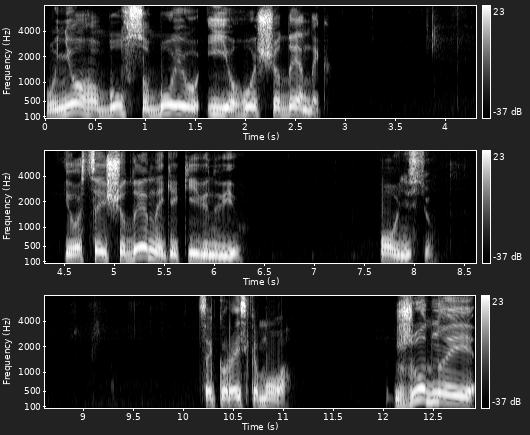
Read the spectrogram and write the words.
У нього був з собою і його щоденник. І ось цей щоденник, який він вів, повністю. Це корейська мова. Жодної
